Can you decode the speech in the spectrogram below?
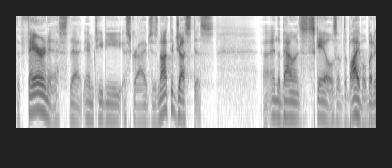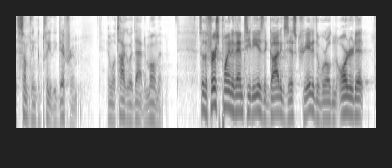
the fairness that MTD ascribes is not the justice uh, and the balanced scales of the Bible, but it's something completely different. And we'll talk about that in a moment. So, the first point of MTD is that God exists, created the world, and ordered it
